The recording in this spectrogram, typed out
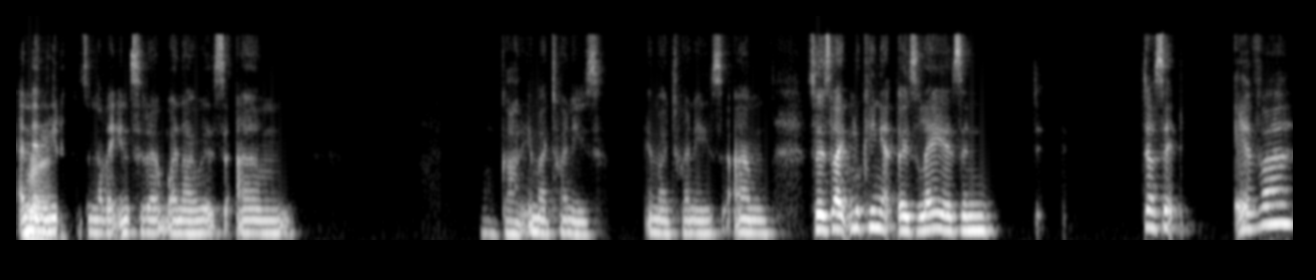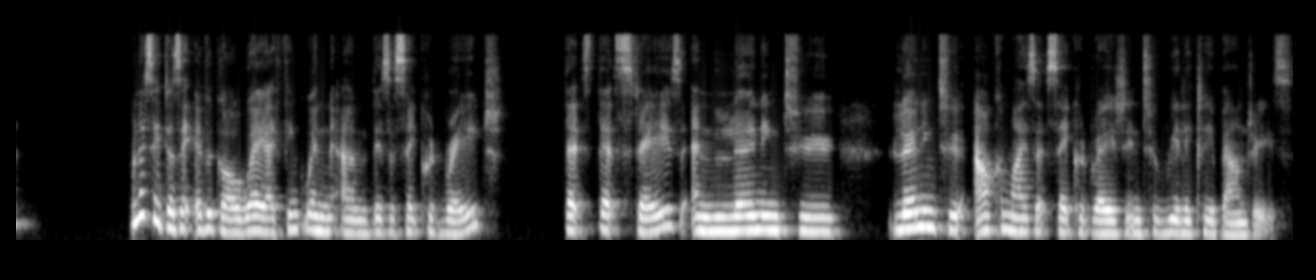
and right. then you know, there's another incident when i was um oh god in my 20s in my 20s um so it's like looking at those layers and does it ever when I say does it ever go away, I think when um, there's a sacred rage that that stays and learning to learning to alchemize that sacred rage into really clear boundaries,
